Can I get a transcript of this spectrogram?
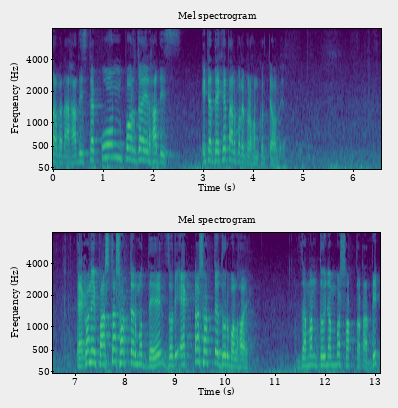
যাবে না। হাদিসটা কোন পর্যায়ের হাদিস, এটা দেখে তারপরে গ্রহণ করতে হবে। এখন এই পাঁচটা শর্তের মধ্যে যদি একটা শর্তে দুর্বল হয়, যেমন দুই নম্বর শর্তটা দীপ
